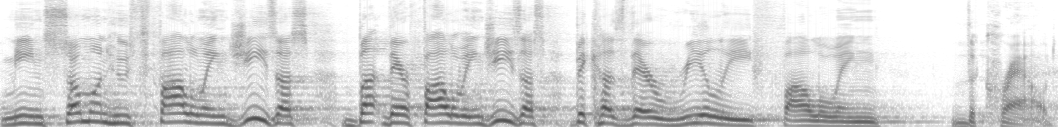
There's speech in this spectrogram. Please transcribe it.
means someone who's following Jesus, but they're following Jesus because they're really following the crowd.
